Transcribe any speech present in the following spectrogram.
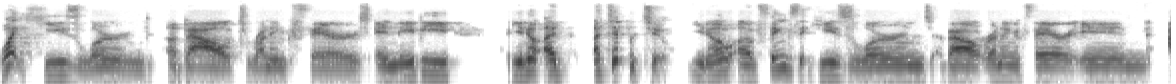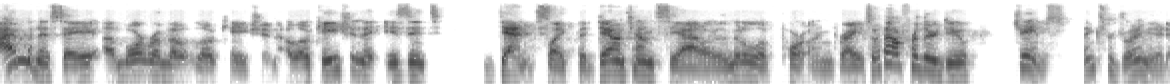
what he's learned about running fairs and maybe you know a, a tip or two you know of things that he's learned about running a fair in i'm going to say a more remote location a location that isn't dense like the downtown seattle or the middle of portland right? So without further ado james thanks for joining me today.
